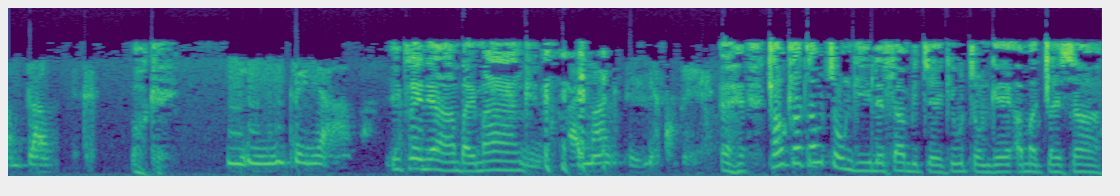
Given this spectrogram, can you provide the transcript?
i'm proud okay itrain iyahamba itrain yahamba imange xa xa xa ujongile mhlawumbi jeki ujonge amaxesha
